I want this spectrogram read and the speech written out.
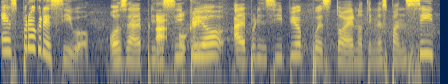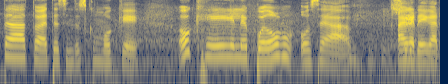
Es progresivo, o sea, al Ah, principio, al principio pues todavía no tienes pancita, todavía te sientes como que, ok, le puedo, o sea, Sí. agregar.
